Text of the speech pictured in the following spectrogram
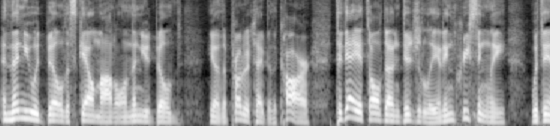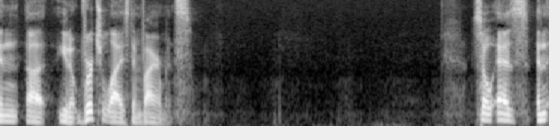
and then you would build a scale model, and then you'd build you know the prototype of the car. Today, it's all done digitally and increasingly within uh, you know virtualized environments. So as and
